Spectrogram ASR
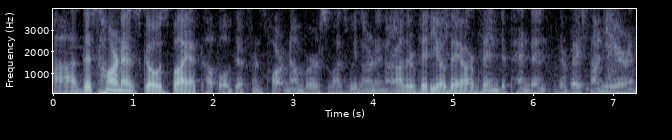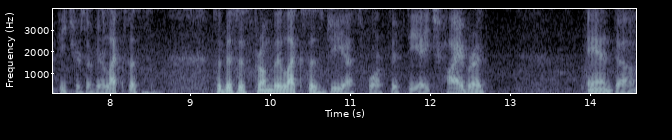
Uh, this harness goes by a couple of different part numbers. As we learned in our other video, they are VIN dependent. They're based on year and features of your Lexus. So this is from the Lexus GS450H Hybrid. And um,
